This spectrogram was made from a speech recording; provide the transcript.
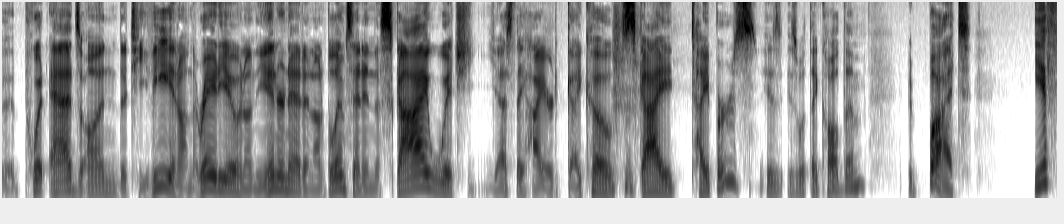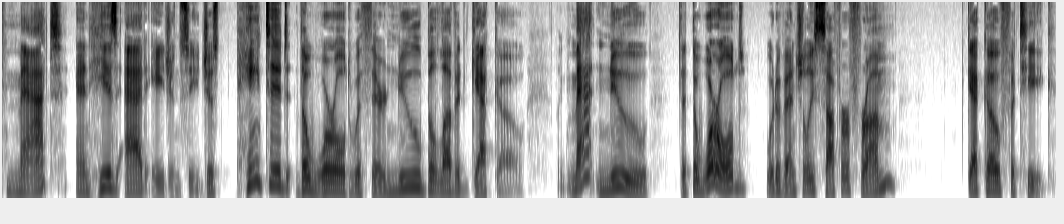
uh, put ads on the TV and on the radio and on the internet and on blimps and in the sky, which, yes, they hired Geico Sky Typers, is, is what they called them. But if Matt and his ad agency just painted the world with their new beloved gecko, like Matt knew that the world would eventually suffer from gecko fatigue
